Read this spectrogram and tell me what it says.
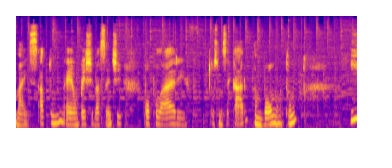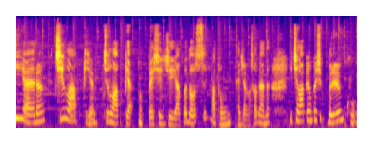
mais atum. É um peixe bastante popular e costuma ser caro, um bom atum. E era tilápia. Tilápia, um peixe de água doce, atum é de água salgada. E tilápia é um peixe branco.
